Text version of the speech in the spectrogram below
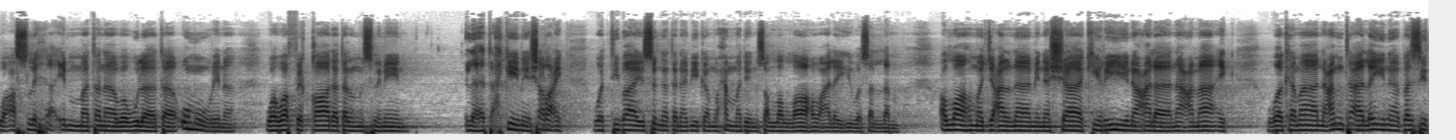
وأصلح أئمتنا وولاة أمورنا ووفق قادة المسلمين إلى تحكيم شرعك واتباع سنة نبيك محمد صلى الله عليه وسلم. اللهم اجعلنا من الشاكرين على نعمائك وكما أنعمت علينا فزد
